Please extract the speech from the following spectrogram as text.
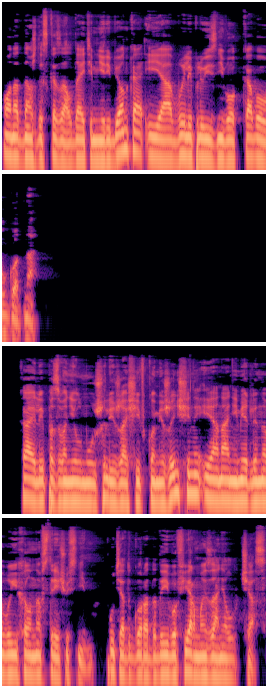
Он однажды сказал «дайте мне ребенка, и я вылеплю из него кого угодно». Кайли позвонил муж, лежащий в коме женщины, и она немедленно выехала навстречу с ним. Путь от города до его фермы занял час.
